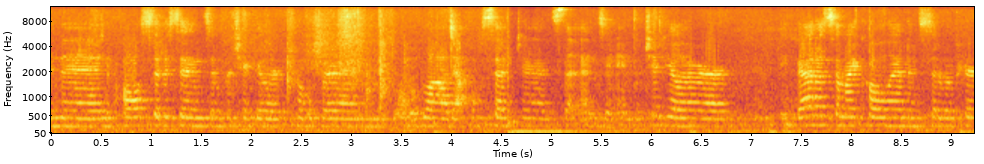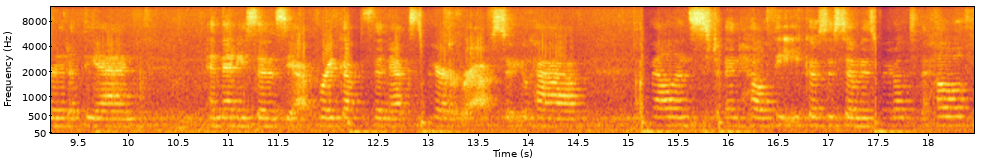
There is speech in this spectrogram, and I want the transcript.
and then all citizens, in particular children, blah, blah, blah, that whole sentence that ends in in particular, make that a semicolon instead of a period at the end. And then he says, yeah, break up the next paragraph. So you have a balanced and healthy ecosystem is vital to the health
